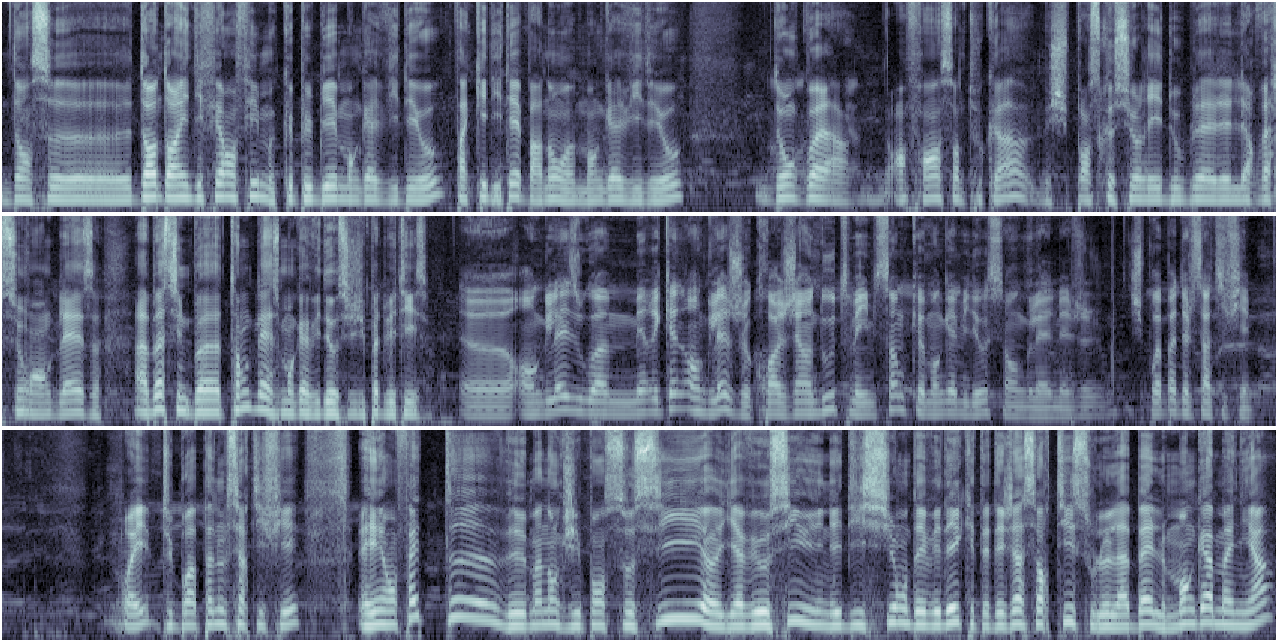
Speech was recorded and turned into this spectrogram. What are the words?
dans, ce, dans, dans les différents films que publiait Manga Vidéo, enfin qu'éditait, pardon, Manga Vidéo. Donc voilà, en France en tout cas, mais je pense que sur les doubles, leur version anglaise, ah bah c'est une boîte anglaise Manga Vidéo si je dis pas de bêtises. Euh, anglaise ou américaine? Anglaise, je crois, j'ai un doute, mais il me semble que manga vidéo c'est anglais, mais je, je pourrais pas te le certifier. Oui, tu pourras pas nous le certifier. Et en fait, euh, maintenant que j'y pense aussi, euh, il y avait aussi une édition DVD qui était déjà sortie sous le label Manga Mania,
